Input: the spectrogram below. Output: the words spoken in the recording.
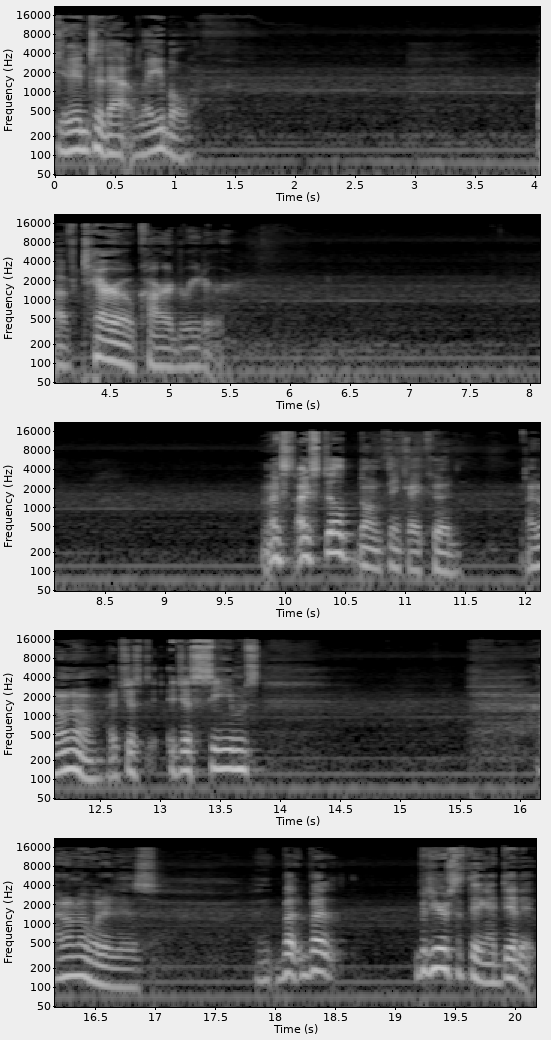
get into that label of tarot card reader. And I, I still don't think I could. I don't know. It just it just seems I don't know what it is. But but but here's the thing: I did it.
